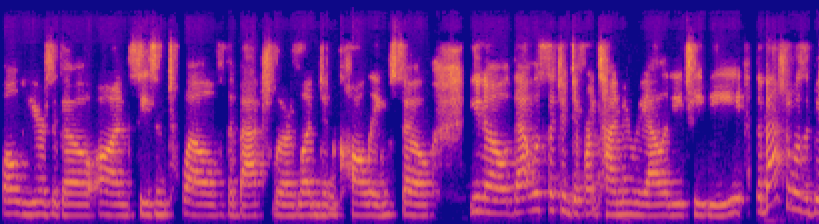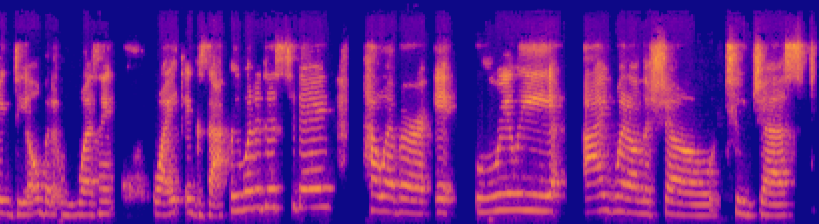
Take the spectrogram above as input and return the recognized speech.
12 years ago on season 12, The Bachelor London Calling. So, you know, that was such a different time in reality TV. The Bachelor was a big deal, but it wasn't quite exactly what it is today. However, it really I went on the show to just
